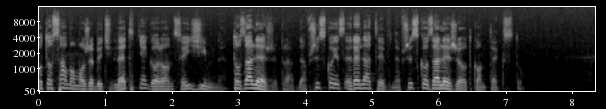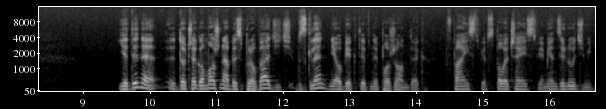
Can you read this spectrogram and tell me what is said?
Bo to samo może być letnie, gorące i zimne. To zależy, prawda? Wszystko jest relatywne, wszystko zależy od kontekstu. Jedyne, do czego można by sprowadzić względnie obiektywny porządek, w państwie, w społeczeństwie, między ludźmi,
